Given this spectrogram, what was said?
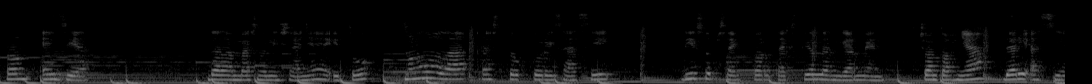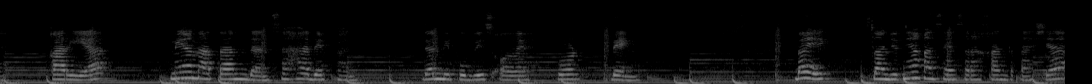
from Asia. Dalam bahasa Indonesianya yaitu mengelola restrukturisasi di subsektor tekstil dan garmen. Contohnya dari Asia, karya Mea Nathan dan Sahadevan dan dipublis oleh World Bank. Baik, selanjutnya akan saya serahkan ke Tasya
